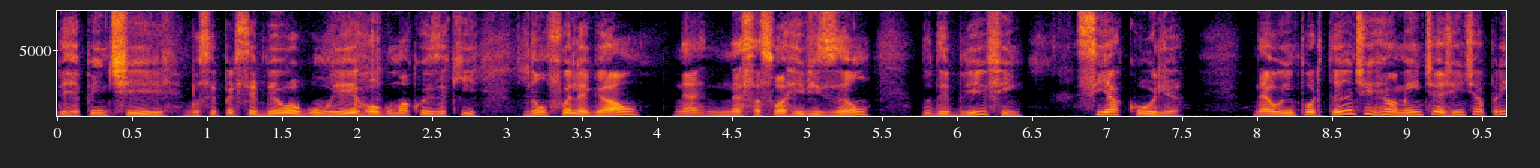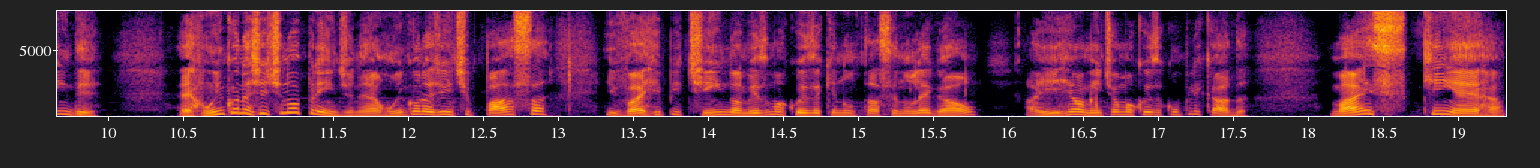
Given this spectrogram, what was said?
de repente você percebeu algum erro, alguma coisa que não foi legal né, nessa sua revisão do debriefing, se acolha. Né? O importante realmente é a gente aprender. É ruim quando a gente não aprende, né? É ruim quando a gente passa e vai repetindo a mesma coisa que não está sendo legal. Aí realmente é uma coisa complicada. Mas quem erra,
